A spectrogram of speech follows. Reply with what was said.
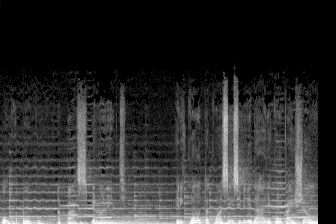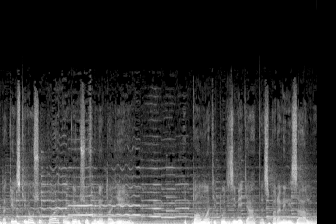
pouco a pouco, a paz permanente. Ele conta com a sensibilidade e compaixão daqueles que não suportam ver o sofrimento alheio e tomam atitudes imediatas para amenizá-lo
